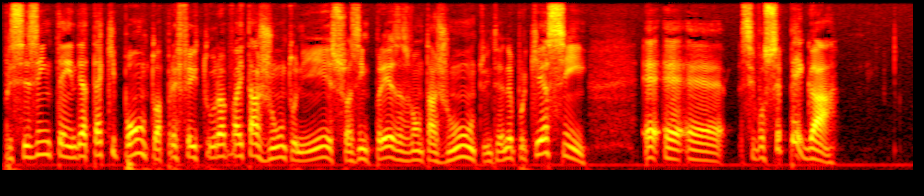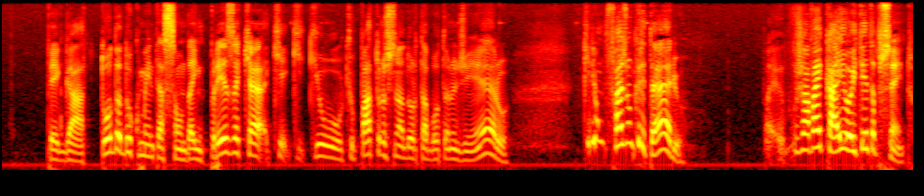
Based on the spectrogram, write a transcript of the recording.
precisa entender até que ponto a prefeitura vai estar junto nisso, as empresas vão estar junto, entendeu? Porque assim, é- é- é, se você pegar pegar toda a documentação da empresa que, a- que, que- que o, que o patrocinador está botando dinheiro, cria um- faz um critério. Já vai cair 80%.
